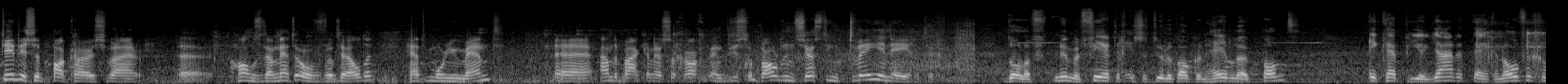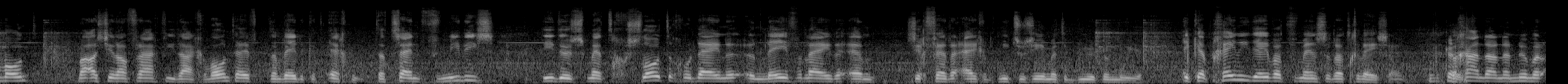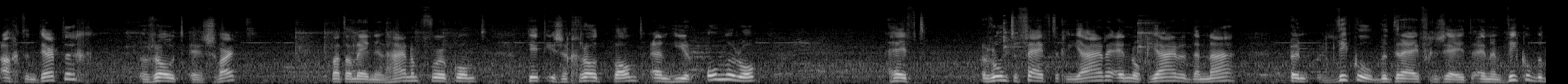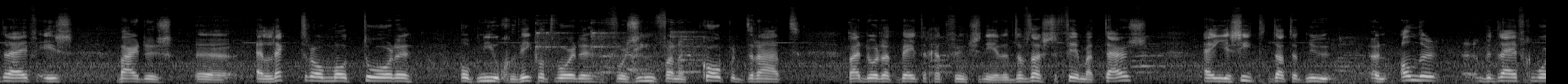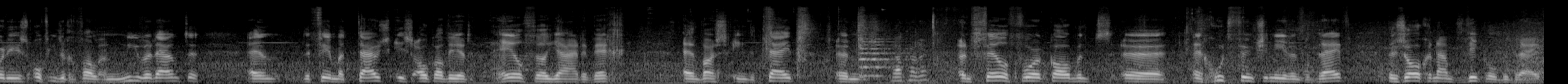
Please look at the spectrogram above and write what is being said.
dit is het pakhuis waar uh, Hans daarnet over vertelde. Het monument uh, aan de Bakenessergracht. En die is gebouwd in 1692. Dolf, nummer 40 is natuurlijk ook een heel leuk pand. Ik heb hier jaren tegenover gewoond. Maar als je nou vraagt wie daar gewoond heeft, dan weet ik het echt niet. Dat zijn families die dus met gesloten gordijnen een leven leiden en zich verder eigenlijk niet zozeer met de buurt bemoeien. Ik heb geen idee wat voor mensen dat geweest zijn. We gaan dan naar nummer 38, rood en zwart, wat alleen in Haarlem voorkomt. Dit is een groot pand en hier onderop heeft rond de 50 jaren en nog jaren daarna een wikkelbedrijf gezeten. En een wikkelbedrijf is waar dus uh, elektromotoren opnieuw gewikkeld worden, voorzien van een koperdraad, waardoor dat beter gaat functioneren. Dat was de firma thuis. En je ziet dat het nu een ander bedrijf geworden is, of in ieder geval een nieuwe ruimte. En de firma thuis is ook alweer heel veel jaren weg en was in de tijd een, een veel voorkomend uh, en goed functionerend bedrijf, een zogenaamd wikkelbedrijf.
